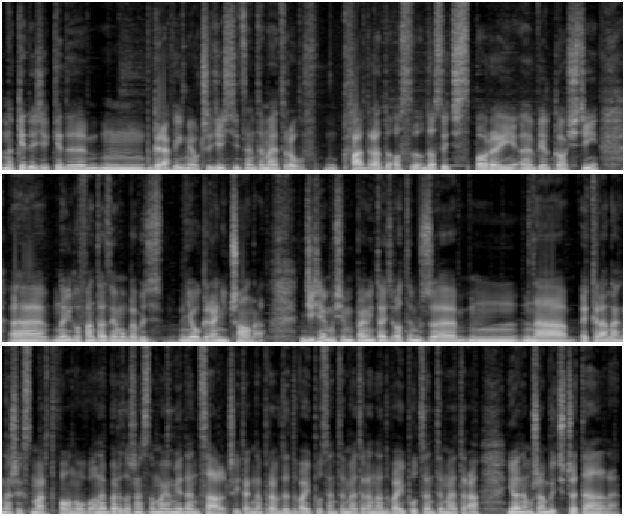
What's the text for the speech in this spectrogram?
no kiedyś, kiedy mm, grafik miał 30 cm, kwadrat os, dosyć sporej e, wielkości, e, no jego fantazja mogła być nieograniczona. Dzisiaj musimy pamiętać o tym, że mm, na ekranach naszych smartfonów one bardzo często mają jeden cal, czyli tak naprawdę 2,5 cm na 2,5 cm i one muszą być czytelne.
